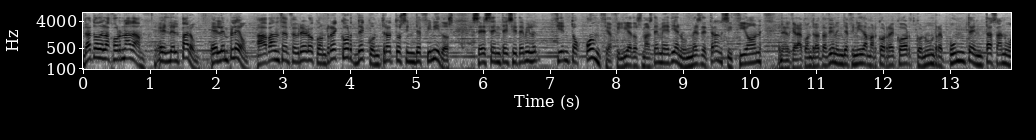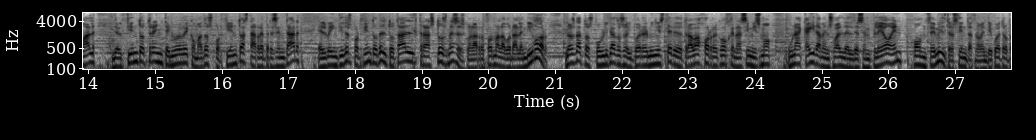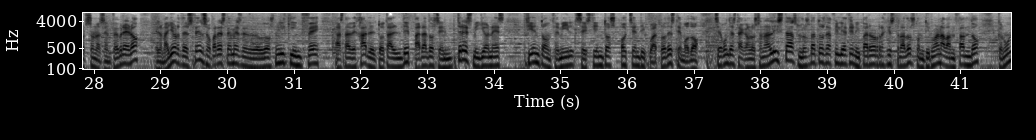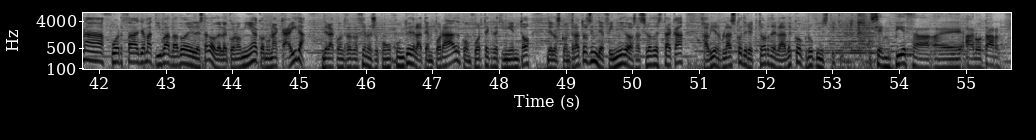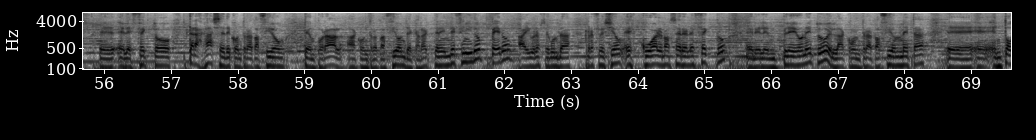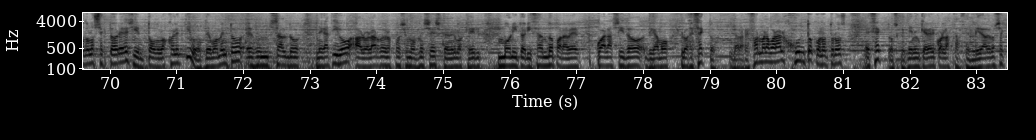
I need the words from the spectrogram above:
Dato de la jornada, el del paro. El empleo avanza en febrero con récord de contratos contratos indefinidos, 67.111 afiliados más de media en un mes de transición en el que la contratación indefinida marcó récord con un repunte en tasa anual del 139,2% hasta representar el 22% del total tras dos meses con la reforma laboral en vigor. Los datos publicados hoy por el Ministerio de Trabajo recogen asimismo una caída mensual del desempleo en 11.394 personas en febrero, el mayor descenso para este mes desde 2015 hasta dejar el total de parados en 3 millones 111.684. De este modo, según destacan los analistas, los datos de afiliación y paro registrados continúan avanzando con una fuerza llamativa dado el estado de la economía, con una caída de la contratación en su conjunto y de la temporal, con fuerte crecimiento de los contratos indefinidos. Así lo destaca Javier Blasco, director de la Deco Group Institute. Se empieza eh, a notar eh, el efecto trasvase de contratación temporal a contratación de carácter indefinido, pero hay una segunda reflexión, es cuál va a ser el efecto en el empleo neto, en la contratación neta eh, en todos los sectores y en todos los colectivos. De momento es un saldo negativo. A lo largo de los próximos meses tendremos que ir monitorizando para ver cuál ha sido, digamos, los efectos de la reforma laboral junto con otros efectos que tienen que ver con la estacionalidad de los sectores.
